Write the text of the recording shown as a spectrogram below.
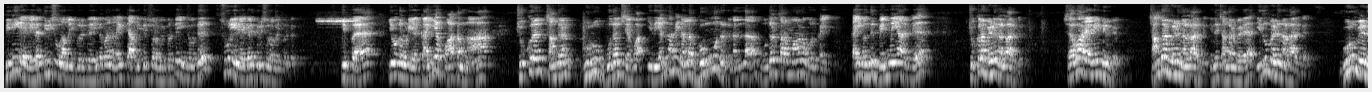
விதி ரேகையில திரிசூல் அமைப்பு இருக்கு. இங்க பாருங்க லைட்டா அப்படி திரிசூல் அமைப்பு இருக்கு. இங்க வந்து சூரிய ரேகையில திரிசூல் அமைப்பு இருக்கு. இப்ப இவங்களுடைய கையை பார்த்தோம்னா சுக்கிரன் சந்திரன் குரு புதன் செவ்வாய். இது எல்லாமே நல்ல கும்முன்னு இருக்கு. நல்ல முதல் தரமான ஒரு கை. கை வந்து மென்மையா இருக்கு. சுக்கிரமேடு நல்லா இருக்கு. செவ்வாய் ரேகையும் இருக்கு. சந்திரமேடு நல்லா இருக்கு. இது சந்திரமேடு இதுவும் மேடு நல்லா இருக்கு. குரு மேடு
